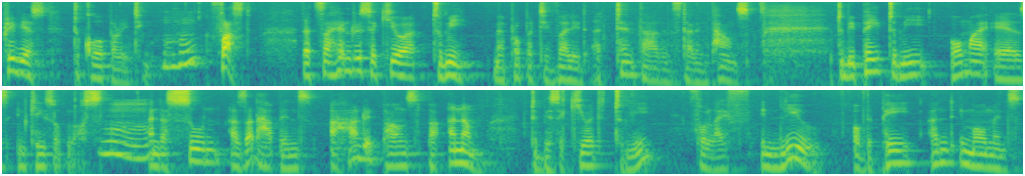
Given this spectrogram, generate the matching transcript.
previous to cooperating. Mm-hmm. First, that Sir Henry secure to me my property valued at 10,000 sterling pounds to be paid to me or my heirs in case of loss. Hmm. And as soon as that happens, a hundred pounds per annum to be secured to me for life in lieu of the pay and emoluments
